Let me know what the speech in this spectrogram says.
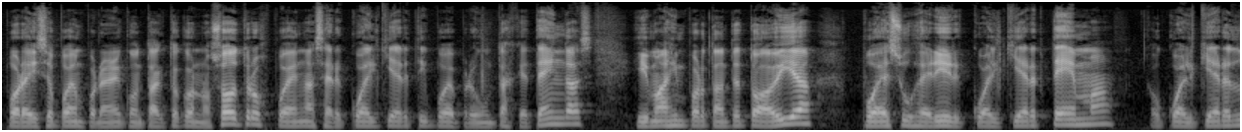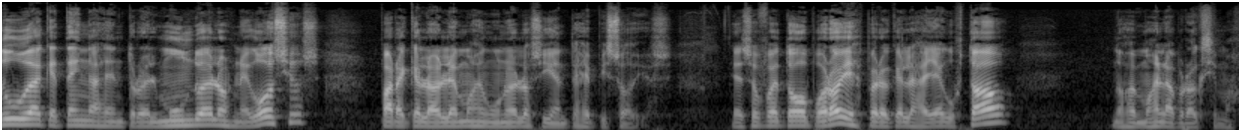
Por ahí se pueden poner en contacto con nosotros, pueden hacer cualquier tipo de preguntas que tengas y más importante todavía, puedes sugerir cualquier tema o cualquier duda que tengas dentro del mundo de los negocios para que lo hablemos en uno de los siguientes episodios. Eso fue todo por hoy, espero que les haya gustado. Nos vemos en la próxima.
